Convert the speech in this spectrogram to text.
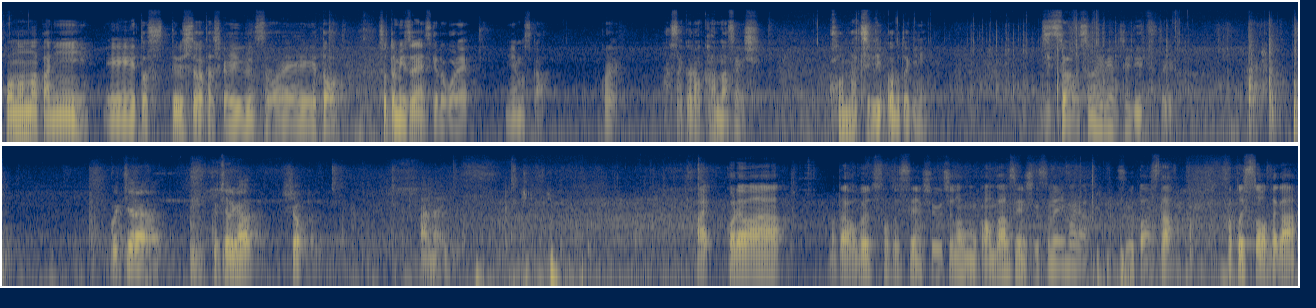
この中に、えーと、知ってる人が確かいるんですよ。えーと、ちょっと見づらいんですけど、これ、見えますか？これ、朝倉環奈選手。こんなちびっこの時に、実はうちのイベントに出てたという。こちらこちらがショップ花井ですはい、これは、また、オベルト・サトシ選手、うちのもう看板選手ですね、今や、スーパースター。サトシ・ソーザが、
